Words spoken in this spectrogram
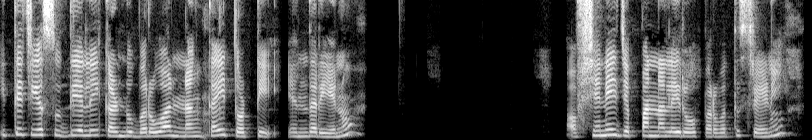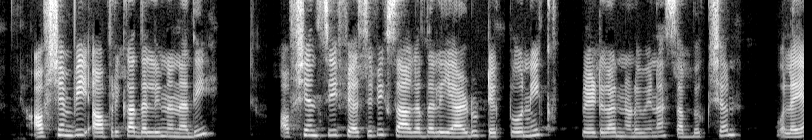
ಇತ್ತೀಚೆಗೆ ಸುದ್ದಿಯಲ್ಲಿ ಕಂಡುಬರುವ ನಂಕೈ ತೊಟ್ಟಿ ಎಂದರೇನು ಆಪ್ಷನ್ ಎ, ಜಪಾನ್ನಲ್ಲಿರುವ ಪರ್ವತ ಶ್ರೇಣಿ. ಆಪ್ಷನ್ ಬಿ, ಆಫ್ರಿಕಾದಲ್ಲಿನ ನದಿ. ಆಪ್ಷನ್ ಸಿ ಪೆಸಿಫಿಕ್ ಸಾಗರದಲ್ಲಿ ಎರಡು ಟೆಕ್ಟೋನಿಕ್ ಪ್ಲೇಟ್ಗಳ ನಡುವಿನ ಸಬ್ಡಕ್ಷನ್ ವಲಯ.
